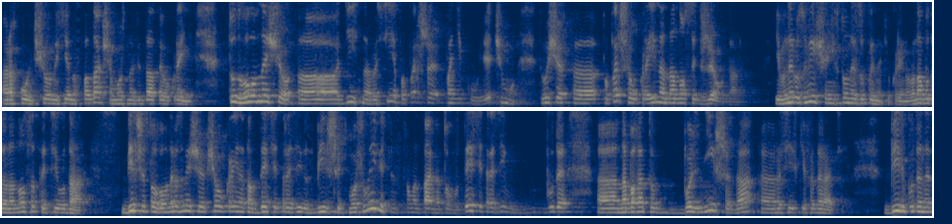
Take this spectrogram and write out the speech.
рахують, що в них є на складах, що можна віддати Україні. Тут головне, що е, дійсно Росія, по-перше, панікує. Чому? Тому що, по-перше, Україна наносить вже удар. І вони розуміють, що ніхто не зупинить Україну. Вона буде наносити ці удари. Більше того, вони розуміють, що якщо Україна там в 10 разів збільшить можливість інструментально, то в 10 разів буде е, набагато больніше да, е, Російській Федерації. Біль буде не,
